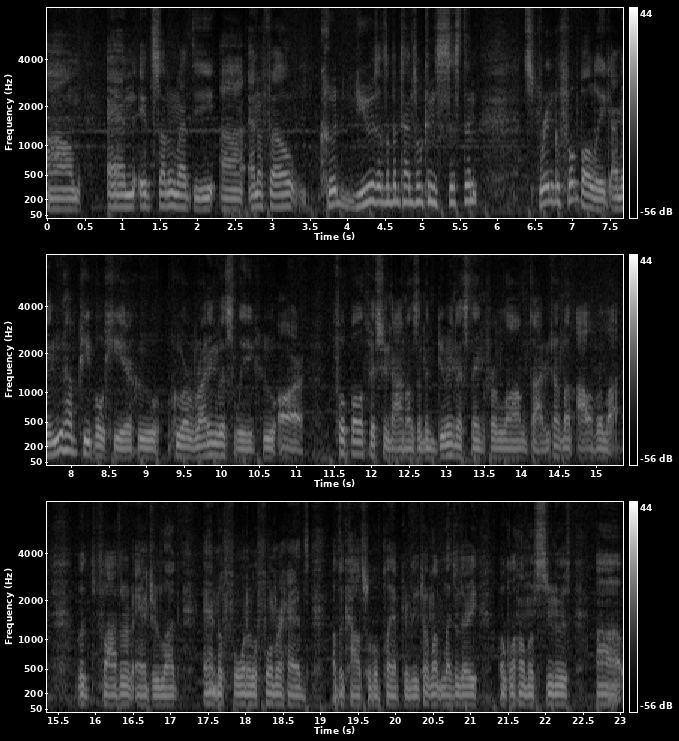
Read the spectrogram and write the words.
Um, and it's something that the uh, NFL could use as a potential consistent spring football league. I mean, you have people here who who are running this league who are football aficionados have been doing this thing for a long time. You're talking about Oliver Luck, the father of Andrew Luck, and one of the former heads of the college football playoff committee. You're talking about legendary Oklahoma Sooners uh,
